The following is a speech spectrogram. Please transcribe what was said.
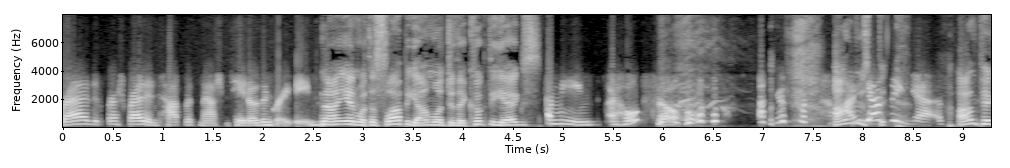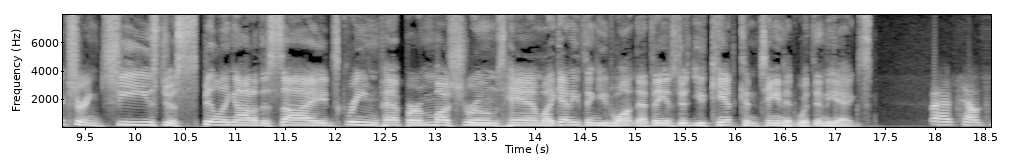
bread, fresh bread, and topped with mashed potatoes and gravy. Now, Anne, with the sloppy omelet, do they cook the eggs? I mean, I hope so. I'm, I'm guessing yes. I'm picturing cheese just spilling out of the sides, green pepper, mushrooms, ham, like anything you'd want in that thing. It's just you can't contain it within the eggs. That sounds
